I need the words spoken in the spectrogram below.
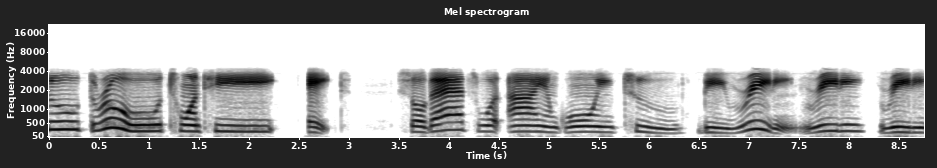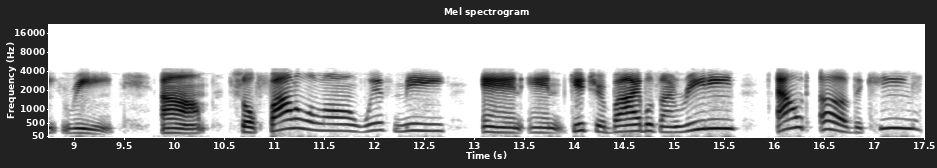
2 through 28. So that's what I am going to be reading, reading, reading, reading. Um, so follow along with me and and get your Bibles. I'm reading out of the King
